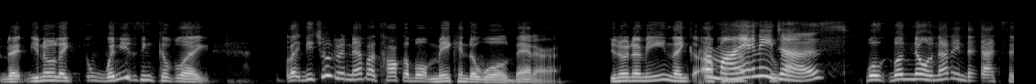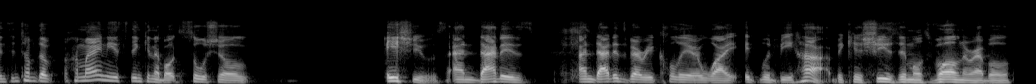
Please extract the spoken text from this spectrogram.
That you know, like when you think of like like the children never talk about making the world better. You know what I mean? Like uh, Hermione the- does. Well, well, no, not in that sense. In terms of Hermione is thinking about social issues, and that is, and that is very clear why it would be her because she's the most vulnerable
